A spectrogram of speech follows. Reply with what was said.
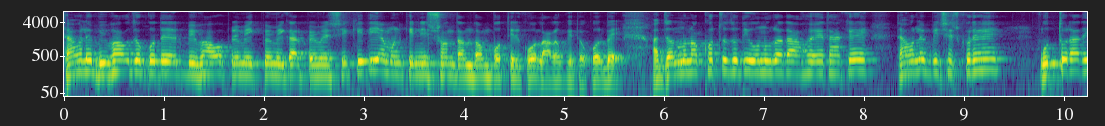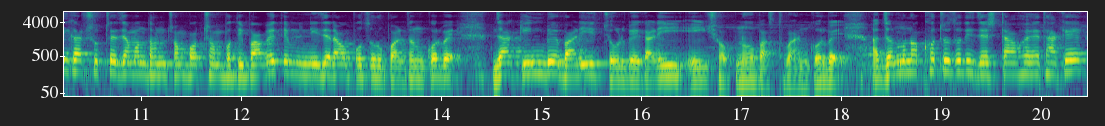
তাহলে বিবাহযোগ্যদের বিবাহ প্রেমিক, প্রেমিকার প্রেমের স্বীকৃতি, এমনকি নিঃসন্তান দম্পতির কোল আলোকিত করবে। আর জন্ম নক্ষত্র যদি অনুরাধা হয়ে থাকে, তাহলে বিশেষ করে উত্তরাধিকার সূত্রে যেমন ধন সম্পদ সম্পত্তি পাবে, তেমনি নিজেরাও প্রচুর উপার্জন করবে। যা কিনবে, বাড়ি, চড়বে গাড়ি, এই স্বপ্ন বাস্তবায়ন করবে। আর জন্ম নক্ষত্র যদি জ্যেষ্ঠা হয়ে থাকে,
